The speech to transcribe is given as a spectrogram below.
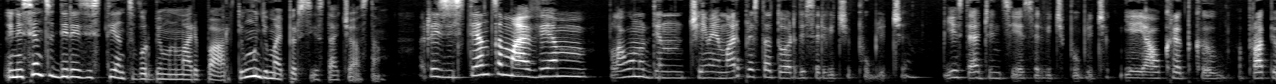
În esență de rezistență vorbim în mare parte. Unde mai persistă aceasta? Rezistență mai avem la unul din cei mai mari prestatori de servicii publice, este agenție servicii publice. Ei au, cred că, aproape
